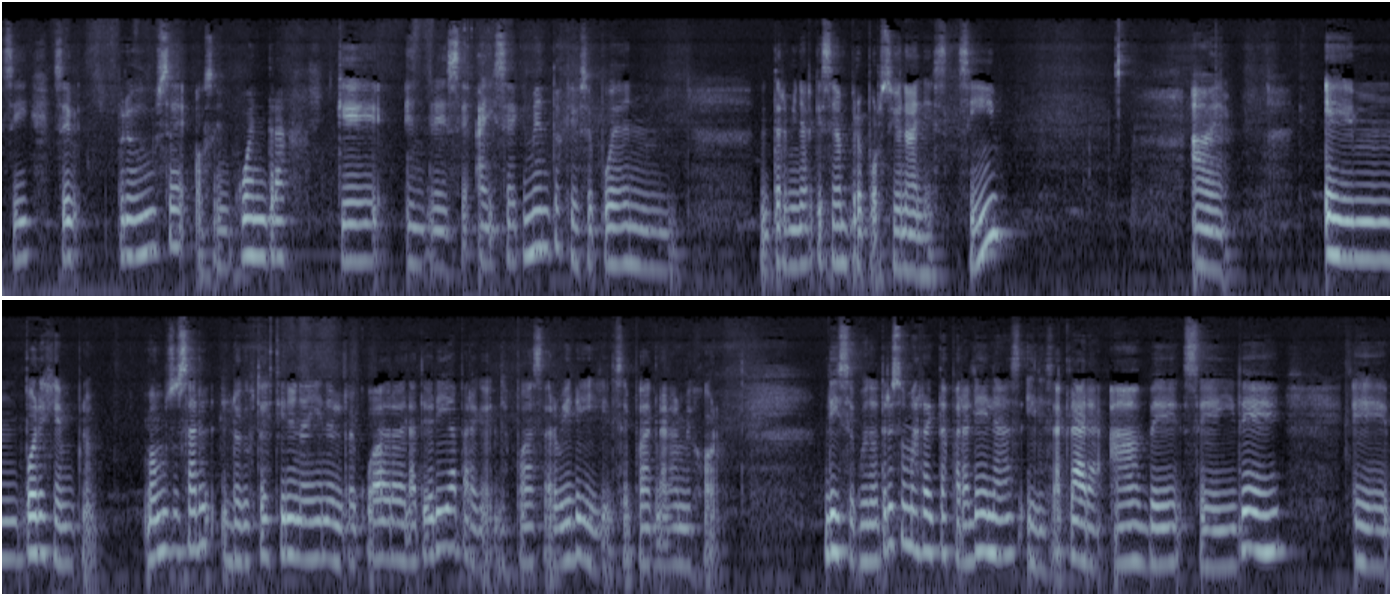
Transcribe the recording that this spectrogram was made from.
¿sí? se produce o se encuentra que entre ese hay segmentos que se pueden determinar que sean proporcionales. ¿sí? A ver, em, por ejemplo, vamos a usar lo que ustedes tienen ahí en el recuadro de la teoría para que les pueda servir y se pueda aclarar mejor. Dice, cuando tres son más rectas paralelas y les aclara A, B, C y D, eh,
